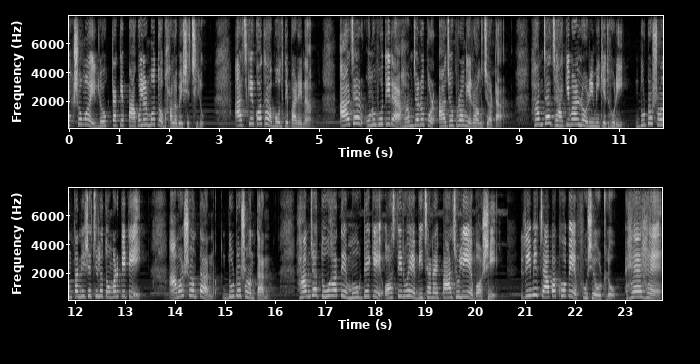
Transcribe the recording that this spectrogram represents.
একসময় লোকটাকে পাগলের মতো ভালোবেসেছিল। আজকের কথা বলতে পারে না। আজ আর অনুভূতিরা হামজার ওপর আজব রঙে রং চটা। হামজা ঝাঁকি মারল রিমিকে ধরে, দুটো সন্তান এসেছিল তোমার পেটে? আমার সন্তান, দুটো সন্তান। হামজা দু হাতে মুখ ঢেকে অস্থির হয়ে বিছানায় পা ঝুলিয়ে বসে। রিমি চাপা ক্ষোভে ফুসে উঠল হ্যাঁ হ্যাঁ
